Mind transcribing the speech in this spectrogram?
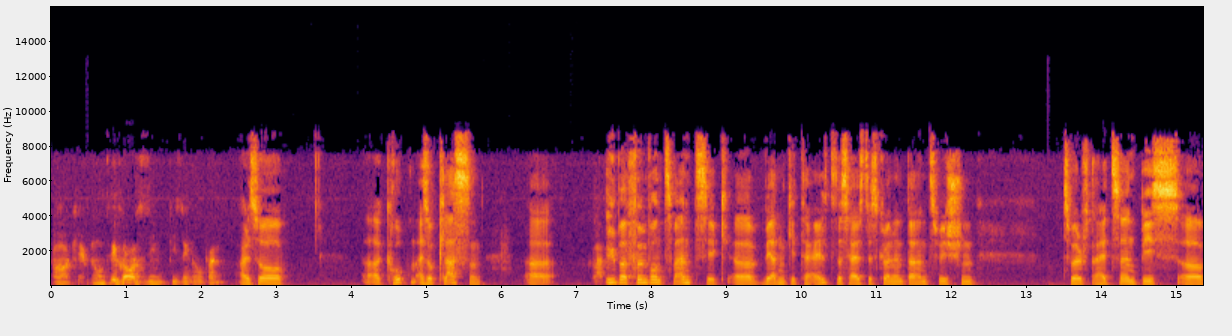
Okay. Und wie groß sind diese Gruppen? Also äh, Gruppen, also Klassen. Äh, über 25 äh, werden geteilt. Das heißt, es können dann zwischen 12, 13 bis äh,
